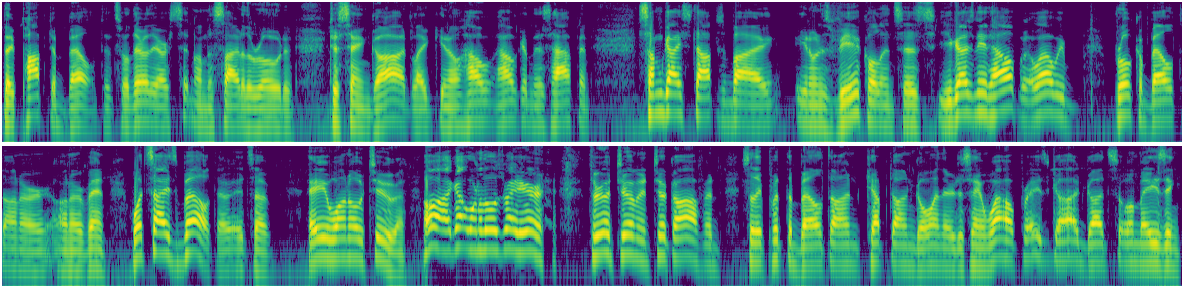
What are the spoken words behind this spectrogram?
they popped a belt, and so there they are sitting on the side of the road and just saying, God, like, you know, how how can this happen? Some guy stops by, you know, in his vehicle and says, "You guys need help?" Well, we broke a belt on our on our van. What size belt? Uh, it's a A102. Oh, I got one of those right here. Threw it to him and took off. And so they put the belt on, kept on going. They're just saying, "Wow, praise God! God's so amazing."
